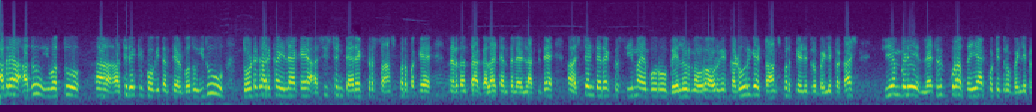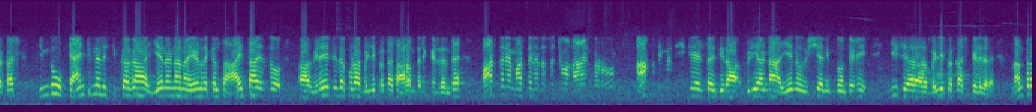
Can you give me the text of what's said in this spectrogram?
ಆದ್ರೆ ಅದು ಇವತ್ತು ಅತಿರೇಕಕ್ಕೆ ಹೋಗಿದೆ ಅಂತ ಹೇಳ್ಬೋದು. ಇದು ತೋಟಗಾರಿಕಾ ಇಲಾಖೆಯ ಅಸಿಸ್ಟೆಂಟ್ ಡೈರೆಕ್ಟರ್ ಟ್ರಾನ್ಸ್ಫರ್ ಬಗ್ಗೆ ನಡೆದಂತ ಗಲಾಟೆ ಅಂತ ಹೇಳಲಾಗ್ತಿದೆ. ಅಸಿಸ್ಟೆಂಟ್ ಡೈರೆಕ್ಟರ್ ಸೀಮಾ ಎಂಬುವರು ಬೇಲೂರಿನವರು. ಅವರಿಗೆ ಕಡೂರಿಗೆ ಟ್ರಾನ್ಸ್ಫರ್ ಕೇಳಿದ್ರು ಬೆಳ್ಳಿ ಪ್ರಕಾಶ್. ಸಿಎಂ ಬಳಿ ಲೆಟರ್ ಕೂಡ ಸಹಿ ಕೊಟ್ಟಿದ್ರು ಬೆಳ್ಳಿ ಪ್ರಕಾಶ್. ಇಂದು ಕ್ಯಾಂಟೀನ್ ಅಲ್ಲಿ ಸಿಕ್ಕಾಗ ಏನಣ್ಣ ನಾ ಹೇಳ್ದ ಕೆಲಸ ಆಯ್ತಾ ಎಂದು ವಿನಯದಿಂದ ಕೂಡ ಬೆಳ್ಳಿ ಪ್ರಕಾಶ್ ಆರಂಭದಲ್ಲಿ ಕೇಳಿದಂತೆ. ಮಾಡ್ತಾನೆ ಮಾಡ್ತಾನೆ ಅಂತ ಸಚಿವ ನಾರಾಯಣಗೌಡರು ನಾಲ್ಕು ತಿಂಗಳಿಂದ ಹೀಗೆ ಹೇಳ್ತಾ ಇದ್ದೀರಾ, ಬಿಡಿ ಅಣ್ಣ, ಏನು ವಿಷಯ ನಿಮ್ದು ಅಂತ ಹೇಳಿ ಈ ಬೆಳ್ಳಿ ಪ್ರಕಾಶ್ ಕೇಳಿದ್ದಾರೆ. ನಂತರ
